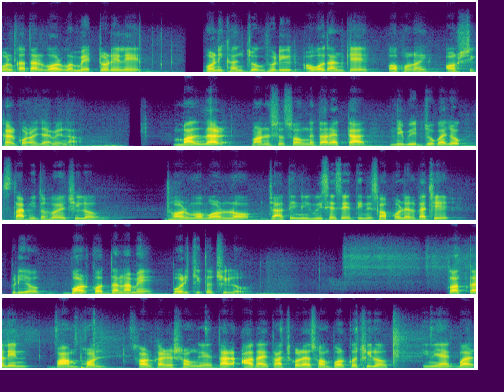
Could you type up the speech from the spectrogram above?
কলকাতার গর্ব মেট্রো রেলে গনি খান চৌধুরীর অবদানকে কখনোই অস্বীকার করা যাবে না। মালদার মানুষের সঙ্গে তার একটা নিবিড় যোগাযোগ স্থাপিত হয়েছিল। ধর্ম, বর্ণ, জাতি নির্বিশেষে তিনি সকলের কাছে প্রিয় বরকদ্দা নামে পরিচিত ছিল। তৎকালীন বামফ্রন্ট সরকারের সঙ্গে তার আদায় কাজ করার সম্পর্ক ছিল। তিনি একবার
